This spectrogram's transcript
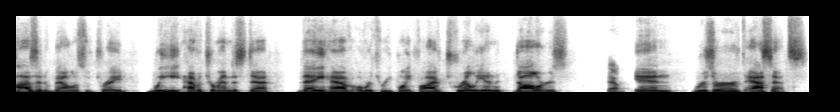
positive balance of trade. We have a tremendous debt. They have over $3.5 trillion yep. in reserved assets,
